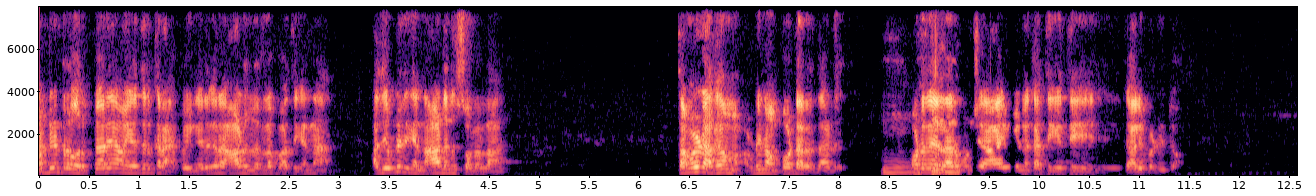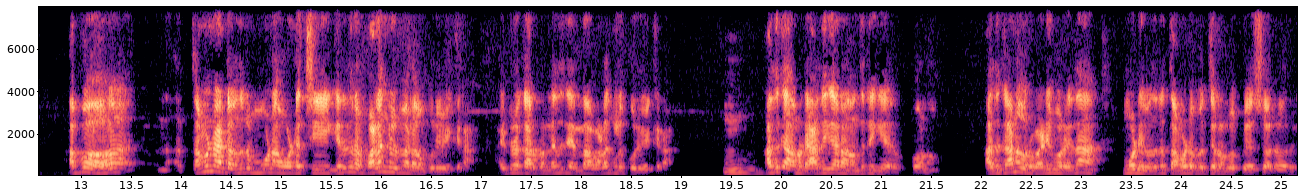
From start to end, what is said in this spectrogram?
அப்படின்ற ஒரு பேரையும் அவன் எதிர்க்கிறான். இப்ப இங்க இருக்கிற ஆளுநர்ல பாத்தீங்கன்னா அது எப்படி நீங்க நாடுன்னு சொல்லலாம்? தமிழகம் அப்படின்னு அவன் போட்டார் அந்த ஆடு உடனே எல்லாரும் முடிச்சு ஆ இப்படின்னு கத்தி கத்தி காலி பண்ணிட்டோம். அப்போ தமிழ்நாட்டை வந்துட்டு மூணா உடைச்சி இங்க இருக்கிற வளங்கள் மேல அவன் குறி வைக்கிறான் ஹைட்ரோ கார்பன்ல இருந்து எல்லா வளங்களும் குறி வைக்கிறான் அதுக்கு அவனுடைய அதிகாரம் வந்துட்டு இங்க போகணும். அதுக்கான ஒரு வழிமுறை தான் மோடி வந்துட்டு தமிழை பத்தி ரொம்ப பேசுவார் அவரு.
